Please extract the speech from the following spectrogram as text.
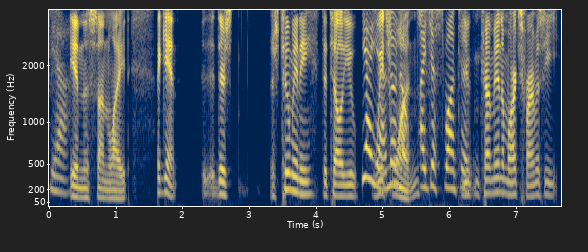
Yeah. in the sunlight. Again, there's there's too many to tell you Yeah, yeah. which no, ones. no. I just want to. you can come in to Mark's Pharmacy,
